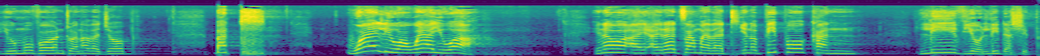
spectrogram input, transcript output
you move on to another job. But while you are where you are, you know, I, I read somewhere that, you know, people can leave your leadership,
